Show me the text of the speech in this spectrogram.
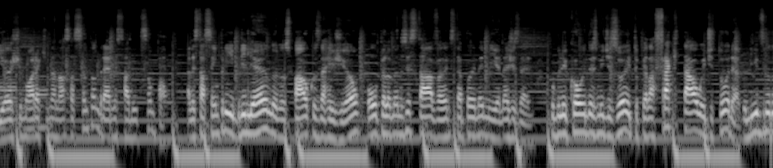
e hoje mora aqui na nossa Santo André, no estado de São Paulo. Ela está sempre brilhando nos palcos da região, ou pelo menos estava antes da pandemia, né, Gisele? Publicou em 2018 pela Fractal Editora o livro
